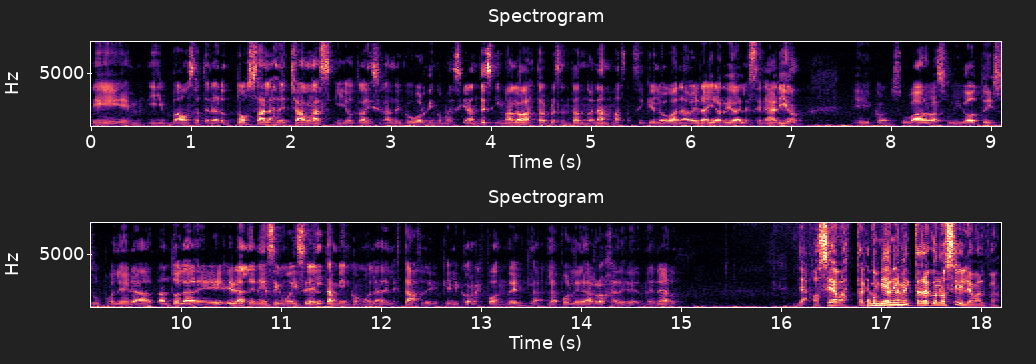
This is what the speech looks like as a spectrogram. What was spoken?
eh, y vamos a tener dos salas de charlas y otra adicional de coworking como decía antes y Malo va a estar presentando en ambas, así que lo van a ver ahí arriba del escenario con su barba, su bigote y su polera, tanto la de era DNS como dice él, también como la del staff de, que le corresponde, la, polera roja de, Nerd. Ya, o sea, va a estar completamente reconocible, Malva.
